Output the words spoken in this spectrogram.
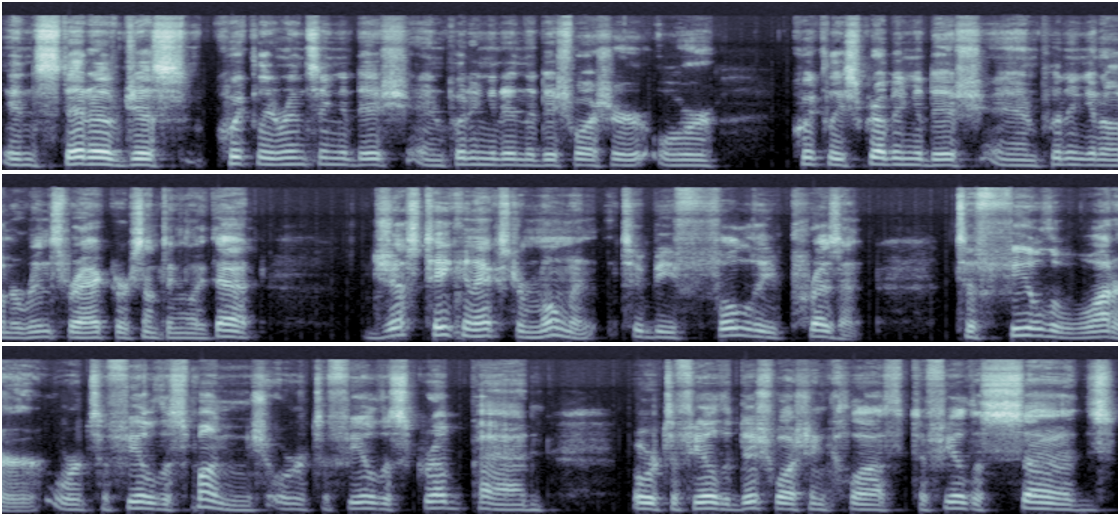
instead of just quickly rinsing a dish and putting it in the dishwasher or quickly scrubbing a dish and putting it on a rinse rack or something like that, just take an extra moment to be fully present, to feel the water or to feel the sponge or to feel the scrub pad or to feel the dishwashing cloth, to feel the suds,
